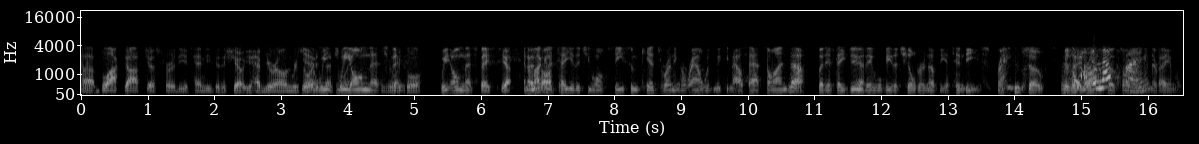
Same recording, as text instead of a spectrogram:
uh, blocked off just for the attendees of the show. You have your own resort. yeah, we, we own that space. really cool. We own that space. Yeah, And I'm that's not going to tell you that you won't see some kids running around with Mickey Mouse hats on, No, but if they do, Yeah. they will be the children of the attendees, right? So because Right. a lot And of that's folks are fine. bringing their families.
